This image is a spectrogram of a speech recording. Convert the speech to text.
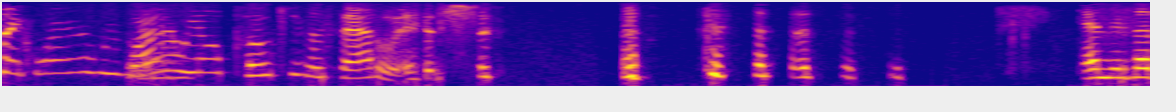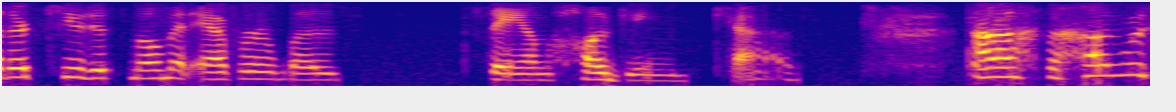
like why are we why are we all poking the sandwich? and another cutest moment ever was Sam hugging Cass. Uh, the hug was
